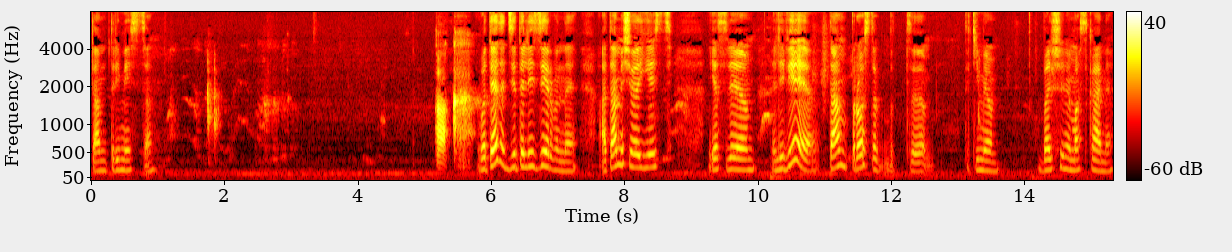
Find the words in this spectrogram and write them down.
там три месяца. Так, Вот это детализированное. А там еще есть, если левее, там просто вот э, такими большими мазками.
